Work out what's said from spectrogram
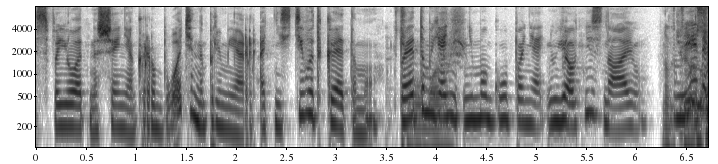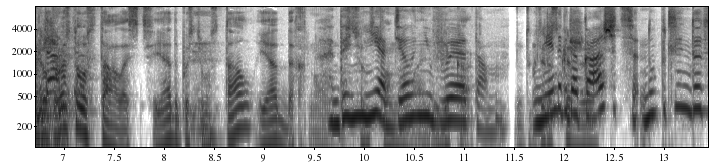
свое отношение к работе, например, отнести вот к этому. Поэтому я не, можешь? не могу понять. Ну, я вот не знаю. Ну, Мне иногда- просто усталость. Я, допустим, устал, я отдохнул. Да Всё нет, дело не в как? этом. Ну, Мне иногда расскажи. кажется, ну, блин, да, это,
